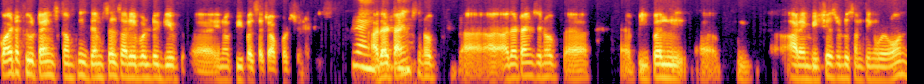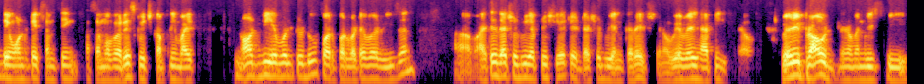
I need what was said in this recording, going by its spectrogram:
quite a few times companies themselves are able to give uh, you know people such opportunities. Right other times you know uh, other times you know uh, uh people uh, are ambitious to do something of their own. They want to take something some of a risk which company might not be able to do for for whatever reason. Uh, i think that should be appreciated. That should be encouraged. You know we're very happy you know very proud you know when we see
